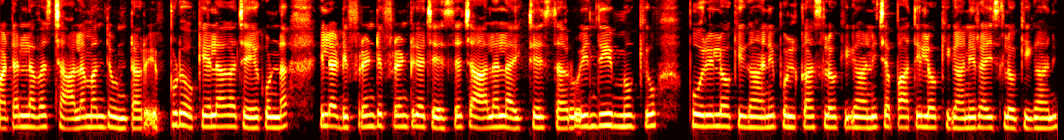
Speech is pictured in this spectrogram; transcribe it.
మటన్ లవర్స్ చాలామంది ఉంటారు. ఎప్పుడు ఒకేలాగా చేయకుండా ఇలా డిఫరెంట్ డిఫరెంట్గా చేస్తే చాలా లైక్ చేస్తారు. ఇది మీకు పూరిలోకి కానీ పుల్కాస్లోకి కానీ చపాతీలోకి కానీ రైస్లోకి కానీ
